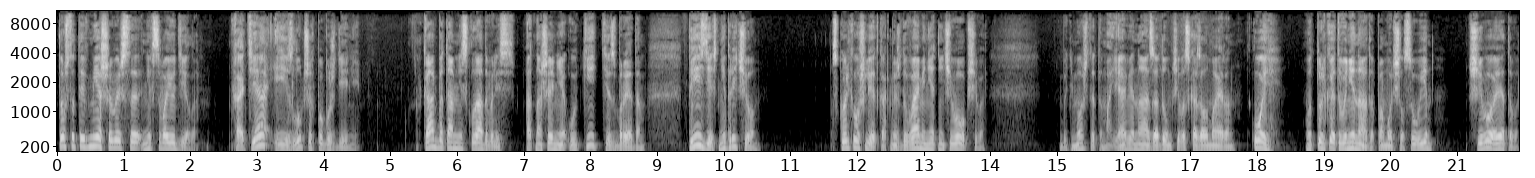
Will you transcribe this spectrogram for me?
То, что ты вмешиваешься не в свое дело, хотя и из лучших побуждений. Как бы там ни складывались отношения у Китти с Брэдом, ты здесь ни при чем. Сколько уж лет, как между вами нет ничего общего. Быть может, это моя вина, задумчиво сказал Майрон. Ой, вот только этого не надо, — поморщился Уин. Чего этого?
